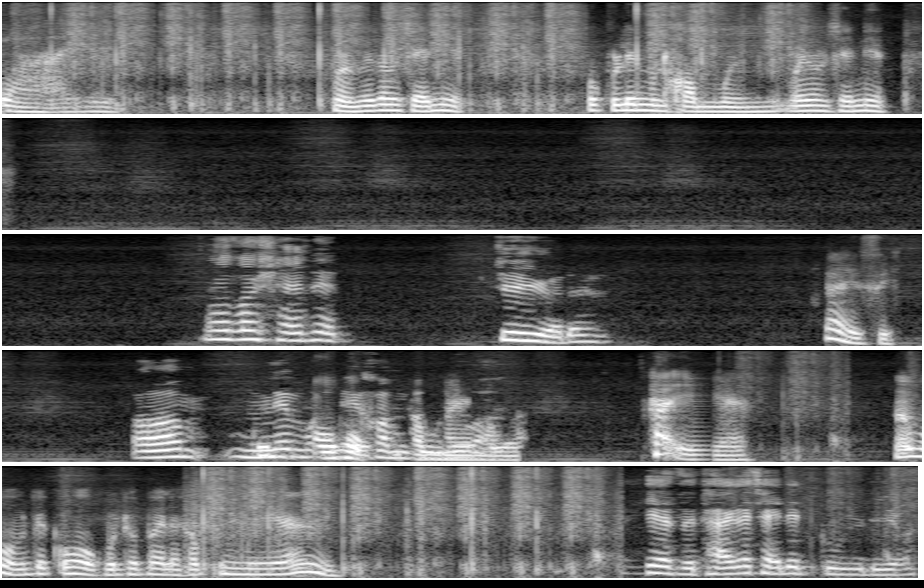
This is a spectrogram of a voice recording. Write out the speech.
เหรอออฟไลน์มันไม่ต้องใช้เน็ตพวกกูเล่นบนคอมมึงไม่ต้องใช้เน็ตไม่ต้องใช้เน็ตจริงเหรอเนี่ยใช่สิอ๋อมึงเล่นโกหในกคอมกูทำไมดีกว่าวะใช่ไงแล้วผมจะโกหกคุณทำไมล่ะครับคุณเมืองเฮียสุดท้ายก็ใช้เน็ตกูอยู่ดีวะ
